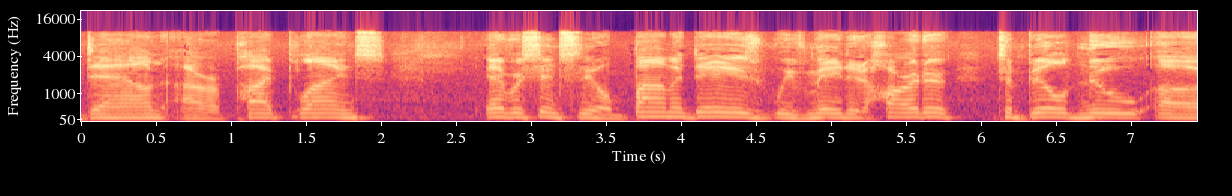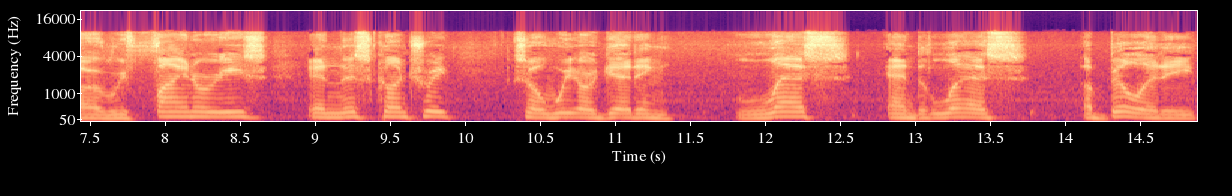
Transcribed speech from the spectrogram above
down our pipelines ever since the Obama days. We've made it harder to build new uh, refineries in this country. So we are getting less and less ability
